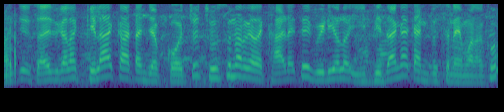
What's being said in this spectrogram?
మంచి సైజు గల కిలా కాట్ అని చెప్పుకోవచ్చు. చూస్తున్నారు కదా కాడైతే వీడియోలో ఈ విధంగా కనిపిస్తున్నాయి మనకు.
